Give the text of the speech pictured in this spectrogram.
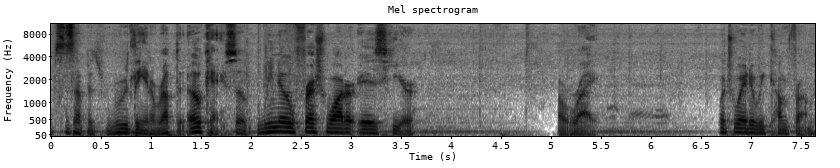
This up is rudely interrupted. Okay, so we know fresh water is here. Alright. Which way did we come from?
